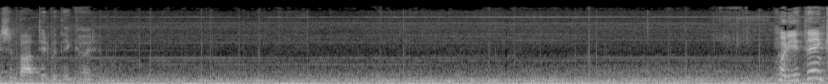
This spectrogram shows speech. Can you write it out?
Mitch and Bob did what they could. What do you think?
